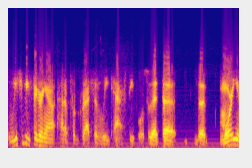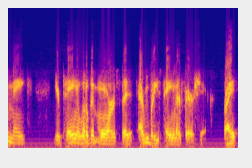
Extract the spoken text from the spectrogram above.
we should be figuring out how to progressively tax people so that the the more you make you're paying a little bit more so that everybody's paying their fair share, right?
